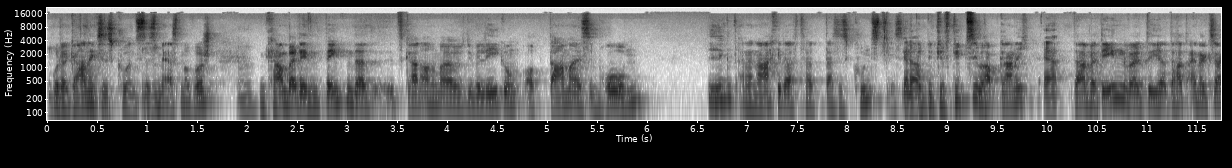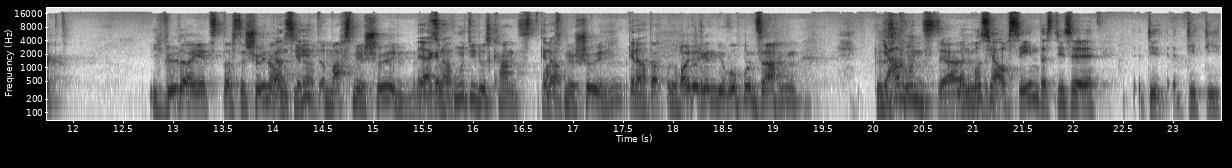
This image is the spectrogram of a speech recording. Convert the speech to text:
Mhm. Oder gar nichts ist Kunst, das ist mhm. mir erstmal wurscht. Mhm. Und kam bei dem Denken da jetzt gerade auch nochmal die Überlegung, ob damals im Rom irgendeiner nachgedacht hat, dass es Kunst ist. Genau. Den Begriff gibt es überhaupt gar nicht. Ja. Da bei denen, weil da hat einer gesagt, ich will da jetzt, dass das schön Ganz aussieht genau. und mach's mir schön. Ja, genau. So gut wie du es kannst. Genau. Mach's mir schön. Genau. Und, heute rennen wir rum und sagen, das ja, ist Kunst. Ja. Man muss ja auch sehen, dass diese, die, die, die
